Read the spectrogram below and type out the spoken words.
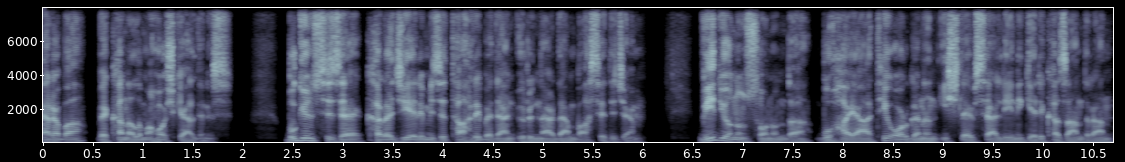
Merhaba ve kanalıma hoş geldiniz. Bugün size karaciğerimizi tahrip eden ürünlerden bahsedeceğim. Videonun sonunda bu hayati organın işlevselliğini geri kazandıran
